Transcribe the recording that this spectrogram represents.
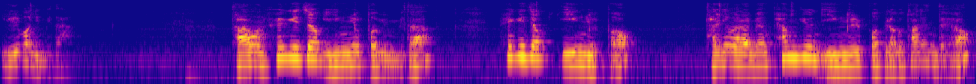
1번입니다. 다음은 회계적 이익률법입니다. 회계적 이익률법, 달리 말하면 평균 이익률법이라고도 하는데요.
